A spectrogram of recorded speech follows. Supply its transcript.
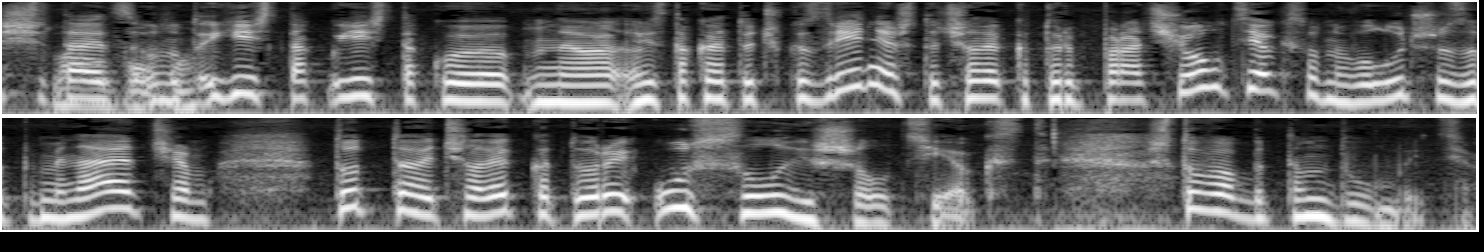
считается, вот есть, так, есть, такое, э, есть такая точка зрения, что человек, который прочел текст, он его лучше запоминает, чем тот э, человек, который услышал текст. Что вы об этом думаете?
